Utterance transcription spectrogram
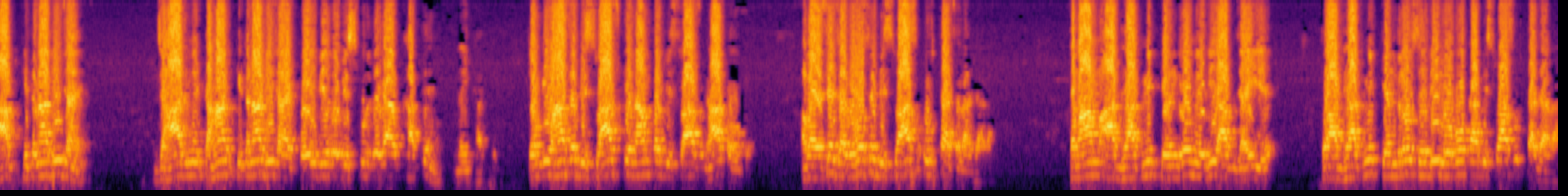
आप कितना भी जाएँ जहाज़ में कहा कितना भी जाए, कोई भी अगर बिस्कुट देगा, आप खाते हैं? नहीं खाते। क्योंकि वहाँ से विश्वास के नाम पर विश्वासघात हो गया। अब ऐसे जगहों से विश्वास उठता चला जा रहा तमाम आध्यात्मिक केंद्रों में भी आप जाइए तो आध्यात्मिक केंद्रों से भी लोगों का विश्वास उठता जा रहा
